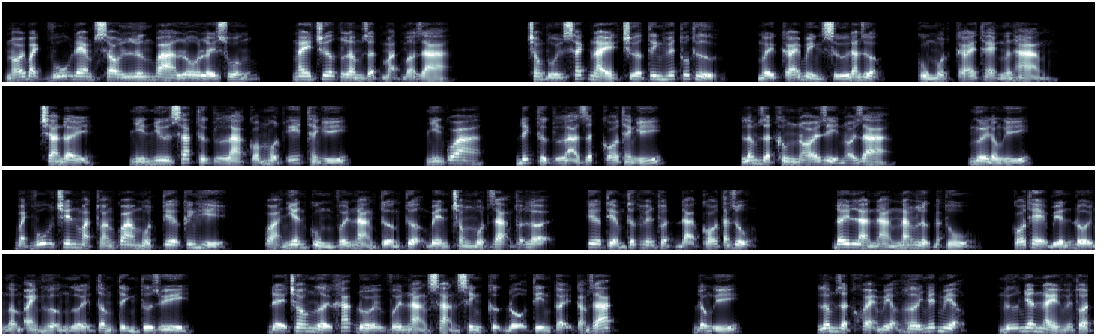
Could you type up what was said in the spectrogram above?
Nói bạch vũ đem sau lưng ba lô lấy xuống, ngay trước lâm giật mặt mở ra. Trong túi sách này chứa tinh huyết thuốc thử, mấy cái bình xứ đan dược, cùng một cái thẻ ngân hàng. Tràn đầy, nhìn như xác thực là có một ít thành ý. Nhìn qua, đích thực là rất có thành ý. Lâm giật không nói gì nói ra. Ngươi đồng ý. Bạch vũ trên mặt thoáng qua một tia kinh hỉ, quả nhiên cùng với nàng tưởng tượng bên trong một dạng thuận lợi tia tiềm thức huyễn thuật đã có tác dụng đây là nàng năng lực đặc thù, có thể biến đổi ngầm ảnh hưởng người tâm tình tư duy, để cho người khác đối với nàng sản sinh cực độ tin cậy cảm giác. Đồng ý. Lâm giật khỏe miệng hơi nhất miệng, nữ nhân này huyễn thuật,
